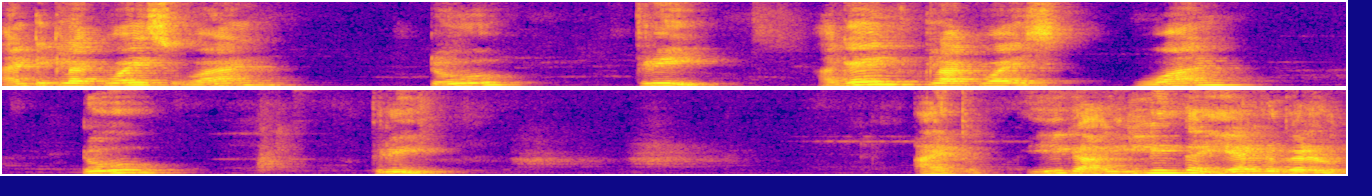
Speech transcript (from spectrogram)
anti clockwise one two three again clockwise one two three ಆಯಿತು. ಈಗ ಇಲ್ಲಿಂದ ಎರಡು ಬೆರಳು.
